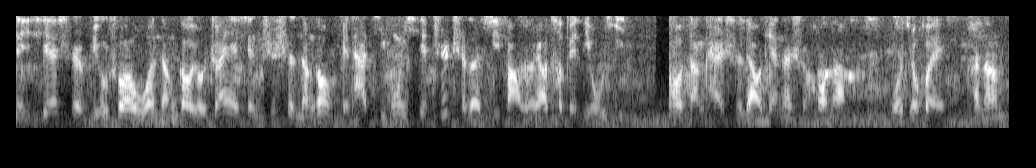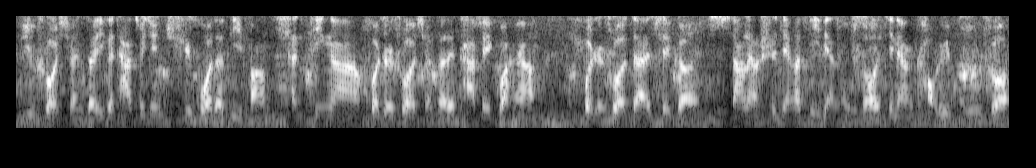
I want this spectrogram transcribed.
哪些是，比如说我能够有专业性知识，能够给他提供一些支持的地方，我要特别留意。然后当开始聊天的时候呢，我就会可能，比如说选择一个他最近去过的地方，餐厅啊，或者说选择咖啡馆呀，或者说在这个商量时间和地点的时候，尽量考虑，比如说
